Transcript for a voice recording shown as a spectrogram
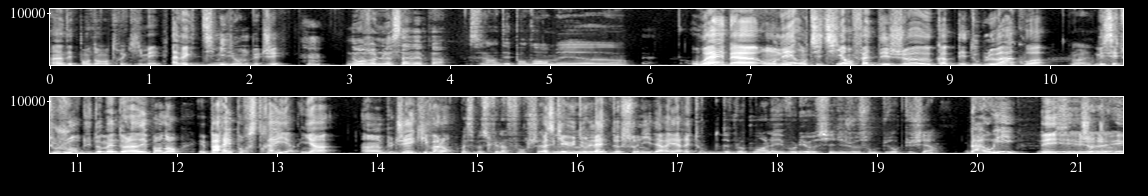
indépendant entre guillemets, avec 10 millions de budget? Non, je ne le savais pas. C'est indépendant, mais. euh, Ouais, ben on est, on titille en fait des jeux comme des double A quoi. Ouais. Mais c'est toujours du domaine de l'indépendant. Et pareil pour Stray, hein. il y a un, un budget équivalent. Ouais, c'est parce que la fourchette. Parce qu'il y a eu de l'aide de Sony derrière et tout. Le développement, elle a évolué aussi. Les jeux sont de plus en plus chers. Bah oui, mais je- euh,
